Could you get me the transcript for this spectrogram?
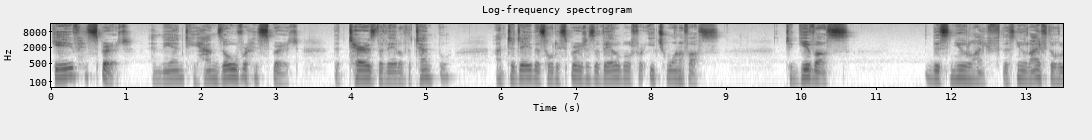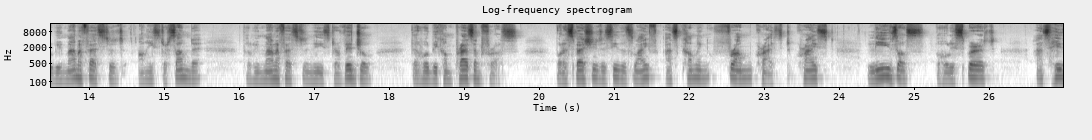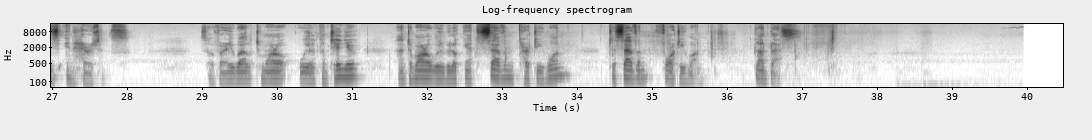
gave His Spirit in the end, he hands over his Spirit that tears the veil of the temple, and today this Holy Spirit is available for each one of us to give us this new life, this new life that will be manifested on Easter Sunday, that will be manifested in Easter Vigil, that will become present for us, but especially to see this life as coming from Christ. Christ leaves us the Holy Spirit as his inheritance. So, very well, tomorrow we'll continue, and tomorrow we'll be looking at 731 to 741. God bless.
